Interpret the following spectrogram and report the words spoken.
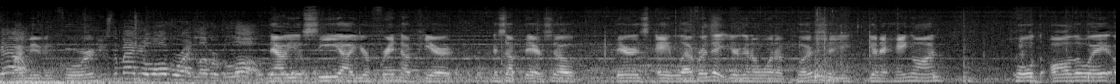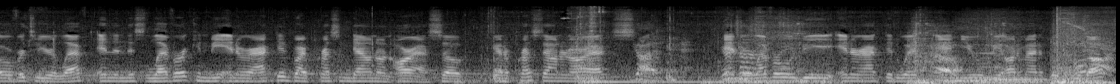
by moving forward. use the manual override lever below. Now you'll see uh, your friend up here is up there. So there's a lever that you're gonna want to push. So you're gonna hang on, hold all the way over to your left, and then this lever can be interacted by pressing down on RS. So you're gonna press down on RS, Got it. Your and the lever would be interacted with, and you will be automatically pulled up.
